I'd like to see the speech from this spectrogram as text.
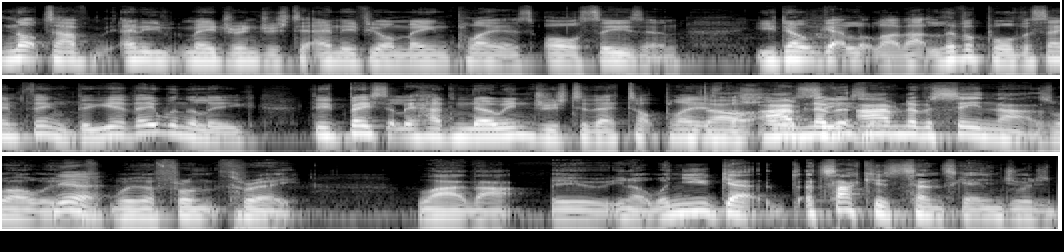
not to have any major injuries to any of your main players all season. You don't get luck like that. Liverpool, the same thing. The year they won the league, they basically had no injuries to their top players. the No, whole I've never season. I've never seen that as well with Yeah. with a front three like that. Who you know when you get attackers tend to get injured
